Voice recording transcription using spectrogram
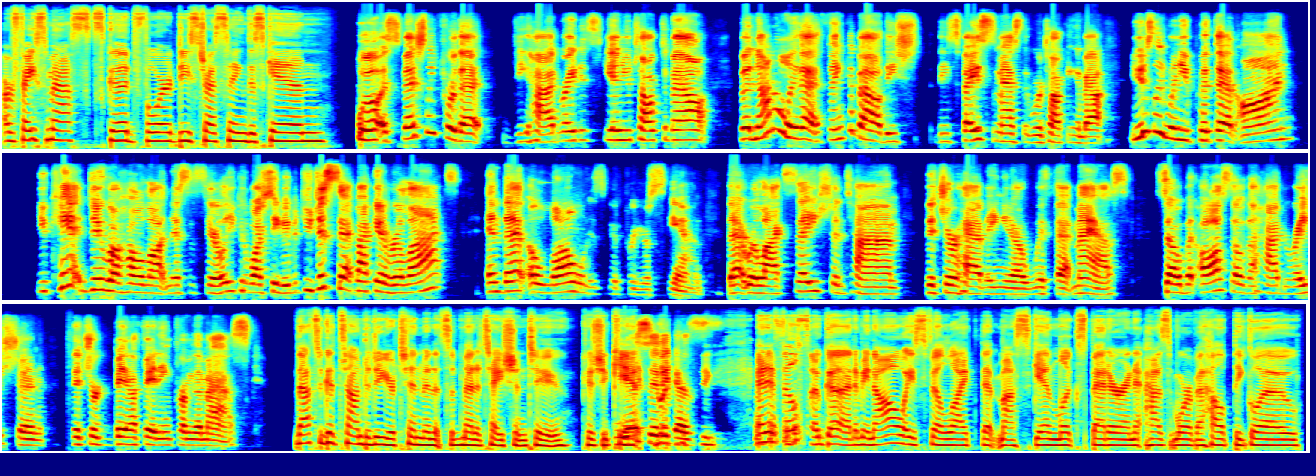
Are face masks good for de-stressing the skin? Well, especially for that dehydrated skin you talked about. But not only that, think about these these face masks that we're talking about usually when you put that on, you can't do a whole lot necessarily. You could watch TV, but you just sit back and relax. And that alone is good for your skin. That relaxation time that you're having, you know, with that mask. So, but also the hydration that you're benefiting from the mask. That's a good time to do your 10 minutes of meditation too, because you can't. Yes, it is. And it feels so good. I mean, I always feel like that my skin looks better and it has more of a healthy glow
